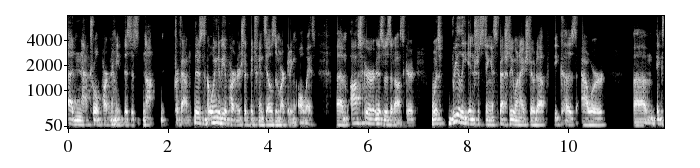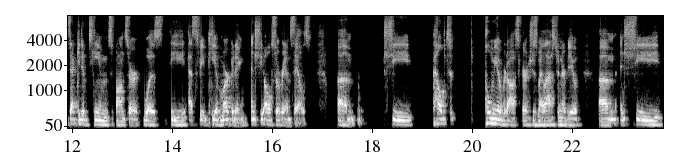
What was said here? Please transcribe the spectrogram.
a natural partner. I mean, this is not profound. There's going to be a partnership between sales and marketing always. Um, Oscar, this was at Oscar, was really interesting, especially when I showed up because our um, executive team sponsor was the SVP of marketing, and she also ran sales. Um, she helped pull me over to Oscar. She's my last interview, um, and she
